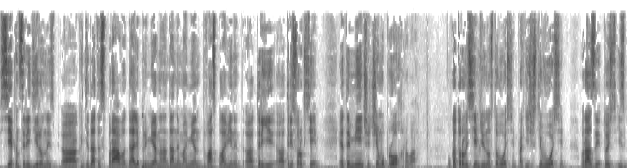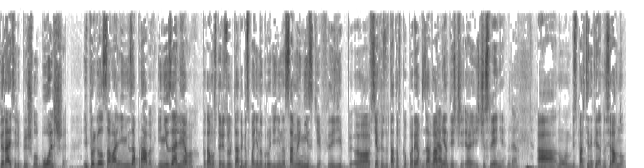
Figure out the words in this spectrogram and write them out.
все консолидированные э, кандидаты справа дали примерно на данный момент 2,5, э, 3, э, 3,47. Это меньше, чем у Прохорова. У которого 7,98, практически 8 в разы. То есть избирателей пришло больше – и проголосовали не за правых, и не за левых, потому что результаты господина Грудинина самые низкие среди э, всех результатов КПРФ за да. момент исч, э, исчисления. Да. А, ну, он беспартийный кандидат, но все равно.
